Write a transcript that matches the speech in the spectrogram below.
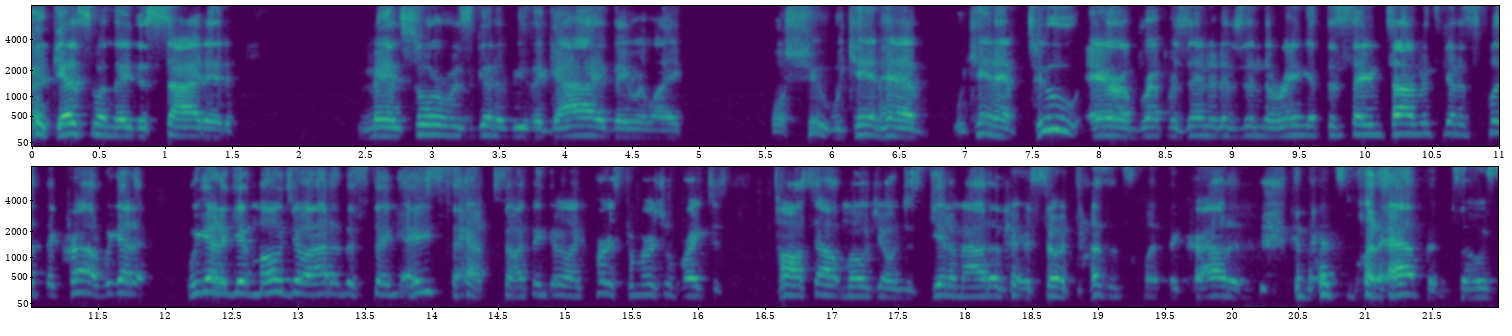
I guess when they decided Mansoor was going to be the guy, they were like, "Well, shoot, we can't have we can't have two Arab representatives in the ring at the same time. It's going to split the crowd. We got to we got to get Mojo out of this thing ASAP." So I think they're like, first commercial break, just toss out Mojo and just get him out of there so it doesn't split the crowd, and, and that's what happened. So it was,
